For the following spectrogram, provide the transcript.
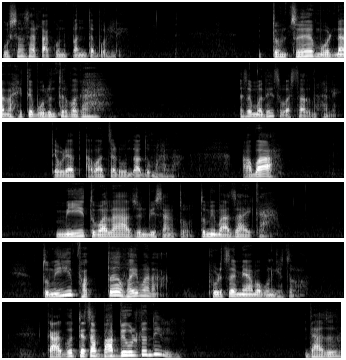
उसासा टाकून पंत बोलले. तुमचं मोडणार नाही ते बोलून तर बघा. असं मध्येच वस्ताद म्हणाले. तेवढ्यात आवाज चढवून दादू म्हणाला आबा मी तुम्हाला अजून बी सांगतो तुम्ही माझं ऐका. तुम्ही फक्त व्हय म्हणा पुढचं म्या बघून घेतो. कागद त्याचा बाप बी उलटून देईल. दादू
